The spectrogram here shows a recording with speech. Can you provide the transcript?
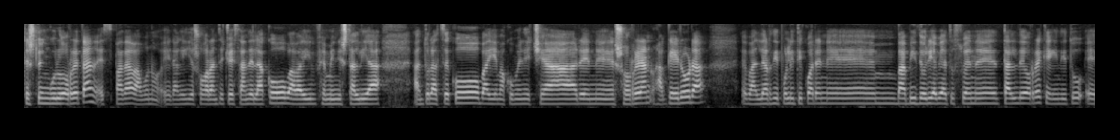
testu inguru horretan, ez bada, ba, bueno, eragile oso garrantzitsua izan delako, ba, bai feministaldia antolatzeko, bai emakumen etxearen e, sorreran, oza, gerora, e, ba, alderdi politikoaren e, ba, bidori abiatu zuen e, talde horrek egin ditu e,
